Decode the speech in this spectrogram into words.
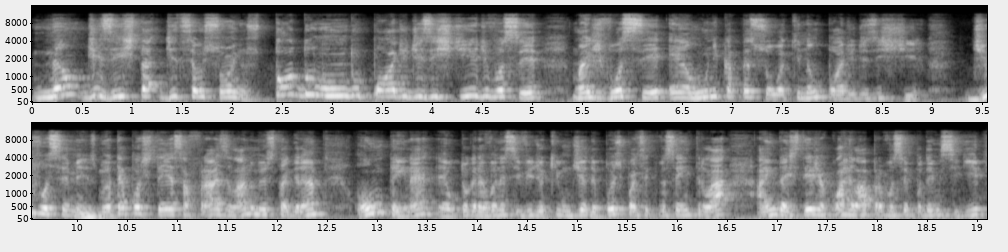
Não desista de seus sonhos. Todo mundo pode desistir de você, mas você é a única pessoa que não pode desistir de você mesmo. Eu até postei essa frase lá no meu Instagram ontem, né? Eu tô gravando esse vídeo aqui um dia depois, pode ser que você entre lá, ainda esteja, corre lá para você poder me seguir.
